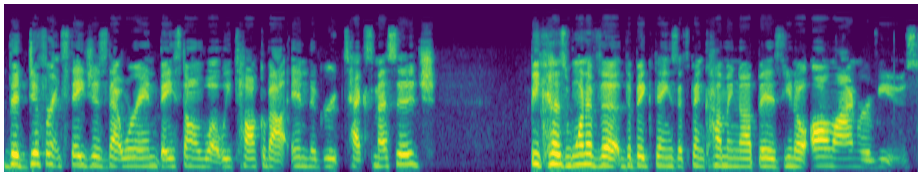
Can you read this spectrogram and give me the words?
the different stages that we're in based on what we talk about in the group text message because one of the the big things that's been coming up is you know online reviews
